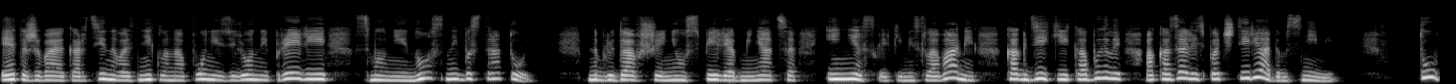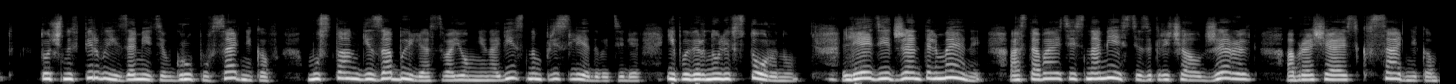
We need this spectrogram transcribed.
Эта живая картина возникла на фоне зеленой прерии с молниеносной быстротой. Наблюдавшие не успели обменяться и несколькими словами, как дикие кобылы оказались почти рядом с ними. Тут Точно впервые заметив группу всадников, мустанги забыли о своем ненавистном преследователе и повернули в сторону. «Леди и джентльмены, оставайтесь на месте!» — закричал Джеральд, обращаясь к всадникам,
